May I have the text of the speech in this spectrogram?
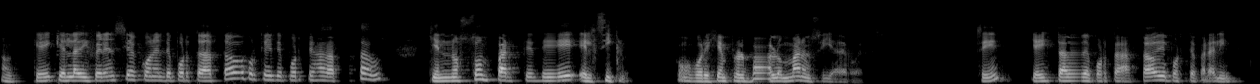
¿okay? Que es la diferencia con el deporte adaptado, porque hay deportes adaptados que no son parte del ciclo, como por ejemplo el balonmano en silla de ruedas. ¿Sí? Y ahí está el deporte adaptado y deporte paralímpico.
